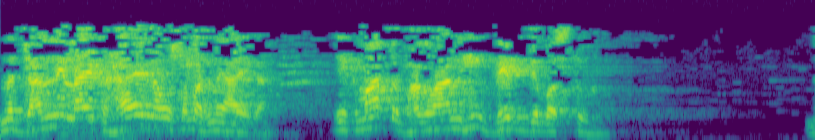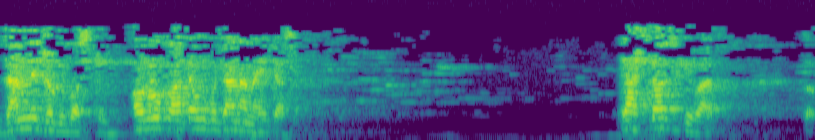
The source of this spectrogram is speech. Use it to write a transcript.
न जानने लायक है, न वो समझ में आएगा। एकमात्र भगवान ही वेद्य वस्तु है। जानने योग्य वस्तु और लोग कहते हैं उनको जाना नहीं जा सकता। आश्चर्य की बात? तो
